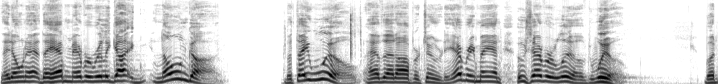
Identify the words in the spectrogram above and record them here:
They, don't have, they haven't ever really got, known God. But they will have that opportunity. Every man who's ever lived will. But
